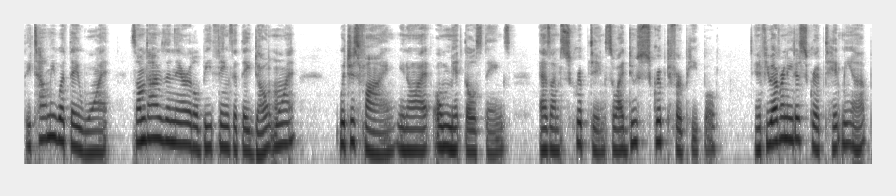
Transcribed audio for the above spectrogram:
They tell me what they want. Sometimes in there it'll be things that they don't want, which is fine. You know, I omit those things as I'm scripting. So I do script for people. And if you ever need a script, hit me up.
